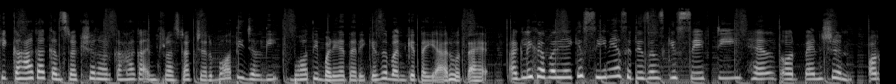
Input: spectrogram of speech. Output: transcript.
की कहाँ का कंस्ट्रक्शन और कहाँ का इंफ्रास्ट्रक्चर बहुत ही जल्दी, बहुत ही बढ़िया तरीके ऐसी बन के तैयार होता है। अगली खबर यह की सीनियर सिटीजन की सेफ्टी हेल्थ और पेंशन और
